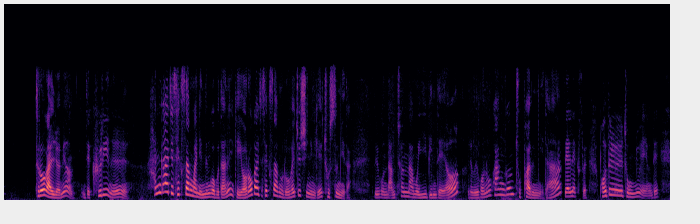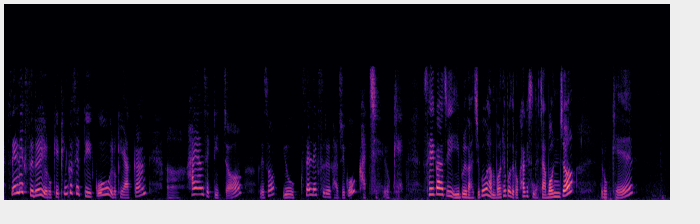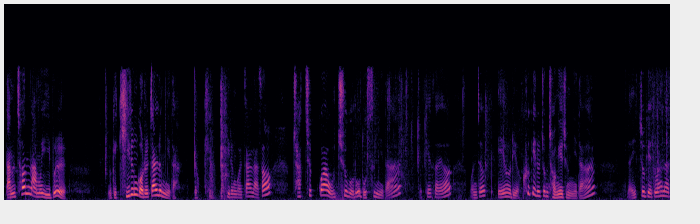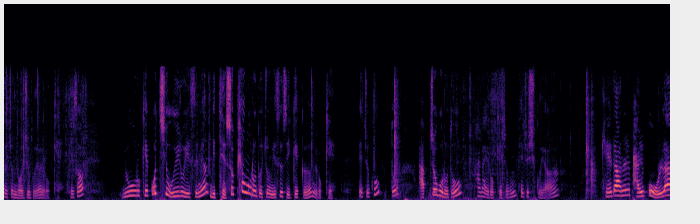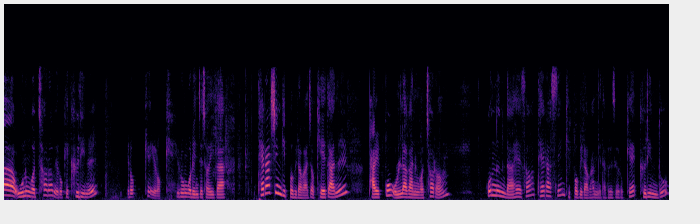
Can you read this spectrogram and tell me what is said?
들어가려면 이제 green을 한 가지 색상만 있는 것보다는 이렇게 여러 가지 색상으로 해주시는 게 좋습니다 이건 남천나무 잎인데요. 그리고 이거는 황금 조팝입니다. Salix 버들 종류예요. 근데 셀렉스를 이렇게 핑크색도 있고 이렇게 약간 아, 하얀색도 있죠. 그래서 이 셀렉스를 가지고 같이 이렇게 세 가지 잎을 가지고 한번 해보도록 하겠습니다. 자, 먼저 이렇게 남천나무 잎을 이렇게 기른 거를 자릅니다. 이렇게 기른 걸 잘라서 좌측과 우측으로 놓습니다. 이렇게 해서요. 먼저 에어리어 크기를 좀 정해줍니다. 자, 이쪽에도 하나를 좀 넣어주고요. 이렇게. 그래서 이렇게 꽃이 우위로 있으면 밑에 수평으로도 좀 있을 수 있게끔 이렇게 해주고 또 앞쪽으로도 하나 이렇게 좀 해주시고요. 계단을 밟고 올라오는 것처럼 이렇게 그린을 이렇게 이렇게 이런 거를 이제 저희가 테라싱 기법이라고 하죠. 계단을 밟고 올라가는 것처럼 꽂는다 해서 테라싱 기법이라고 합니다. 그래서 이렇게 그린도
